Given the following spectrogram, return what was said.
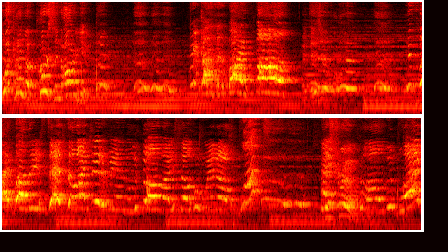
What kind of person are you? Because it's my fault! It is your fault. It's my that he's dead, so I shouldn't be able to call myself a widow. What? It is true. Called black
